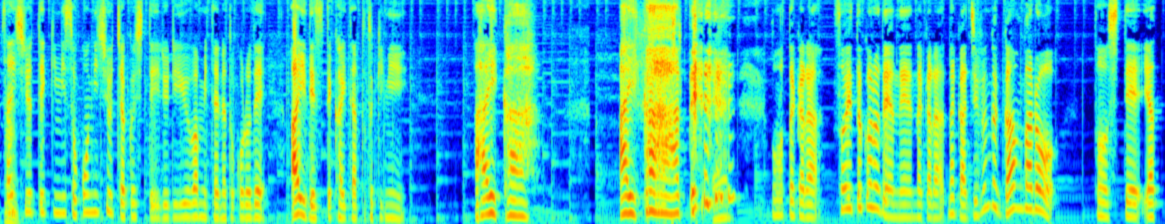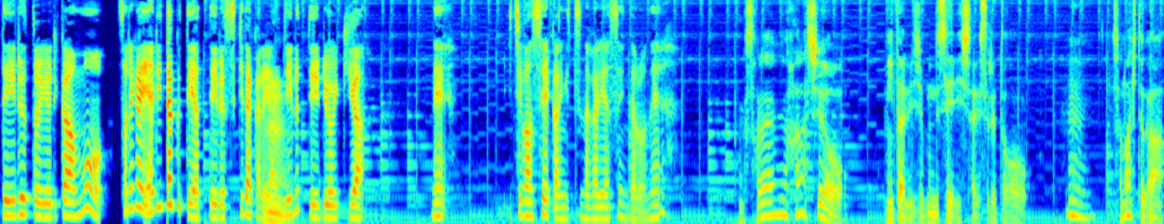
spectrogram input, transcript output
最終的にそこに執着している理由はみたいなところで「愛です」って書いてあった時に「愛か。愛か」って 思ったからそういうところだよね。だからなんか自分が頑張ろうとしてやっているというよりかはもうそれがやりたくてやっている好きだからやっているっていう領域がね、一番成果につながりやすいんだろうね。なんかそういう話を見たり自分で整理したりするとうんその人が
